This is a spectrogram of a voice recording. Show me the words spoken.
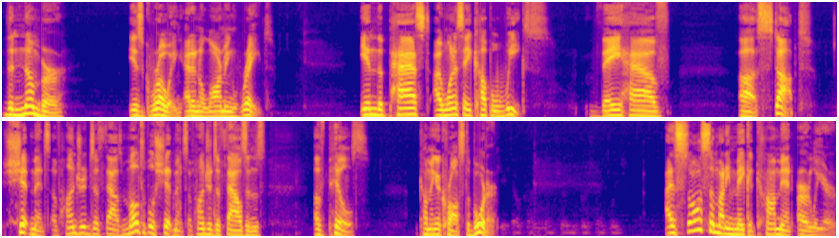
The number is growing at an alarming rate. In the past, I want to say, couple weeks, they have uh, stopped shipments of hundreds of thousands, multiple shipments of hundreds of thousands of pills coming across the border. I saw somebody make a comment earlier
